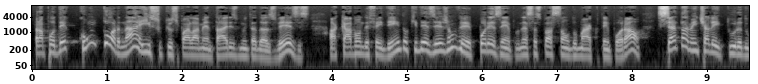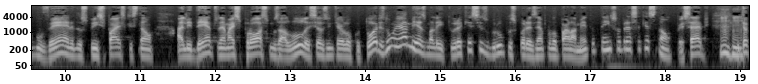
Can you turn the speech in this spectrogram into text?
para poder contornar isso que os parlamentares, muitas das vezes, acabam defendendo ou que desejam ver. Por exemplo, nessa situação do marco temporal, certamente a leitura do governo e dos principais que estão ali dentro, né, mais próximos a Lula e seus interlocutores, não é a mesma leitura que esses grupos, por exemplo, no parlamento têm sobre essa questão, percebe? Uhum. Então,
